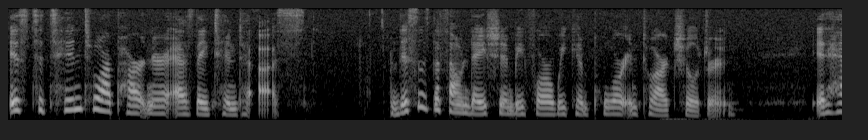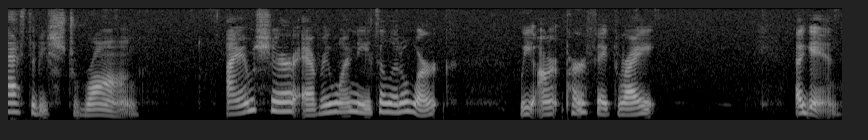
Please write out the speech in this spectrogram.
is to tend to our partner as they tend to us. This is the foundation before we can pour into our children. It has to be strong. I am sure everyone needs a little work. We aren't perfect, right? Again,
